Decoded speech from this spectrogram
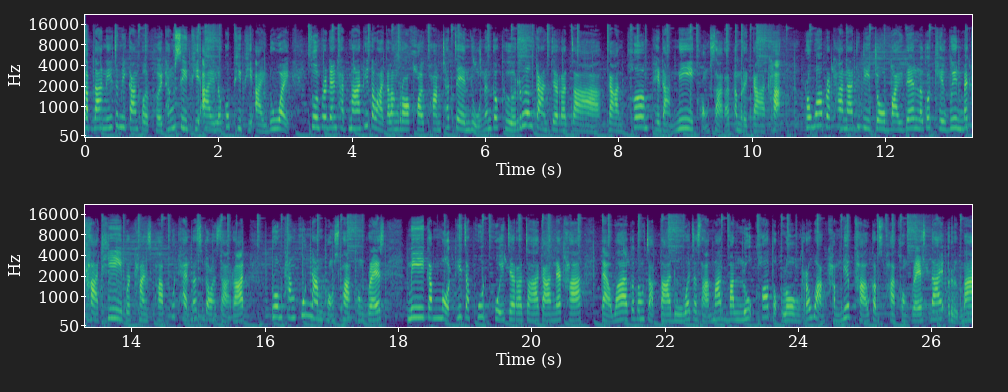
สัปดาห์นี้จะมีการเปิดเผยทั้ง CPI แล้วก็ PPI ด้วย ส่วนประเด็นถัดมาที่ตลาดกำลังรอคอยความชัดเจนอยู่นั่นก็คือเรื่องการเจรจาการเพิ่มเพดานหนี้ของสหรัฐอเมริกาค่ะ เพราะว่าประธานาธิบดีโจไบเดนแล้วก็เควินแมคคาที่ประธานสภาผู้แทนราษฎรสหรัฐ รวมทั้งผู้นำของสภาคองเกรส มีกำหนดที่จะพูดคุยเจรจากันนะคะ แต่ว่าก็ต้องจับตาดูว่าจะสามารถบรรลุข้อตกลง ระหว่างทำเนียบขาวกับสภาคองเกรสได้หรือไม่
